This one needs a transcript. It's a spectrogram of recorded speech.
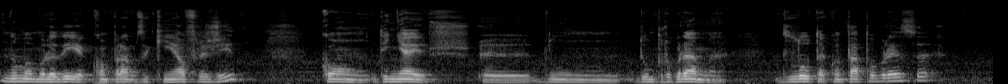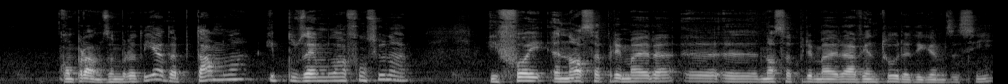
numa moradia que comprámos aqui em Alfragide, com dinheiros eh, de, um, de um programa de luta contra a pobreza. Comprámos a moradia, adaptámos-la e pusemos-la a funcionar. E foi a nossa primeira, eh, eh, nossa primeira aventura, digamos assim,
